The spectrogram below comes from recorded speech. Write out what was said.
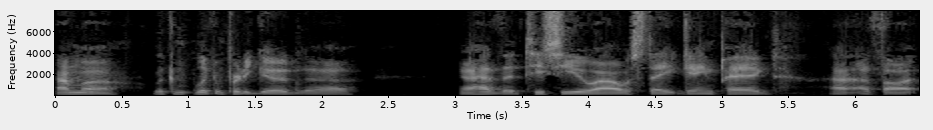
I'm uh looking looking pretty good. Uh, I had the TCU Iowa State game pegged. I, I, thought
